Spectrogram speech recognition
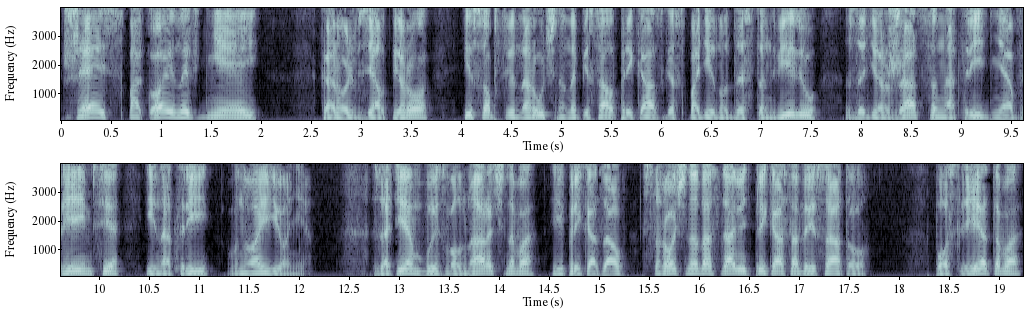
шесть спокойных дней. Король взял перо и собственноручно написал приказ господину Дестонвилю задержаться на три дня в Реймсе и на три в Нуайоне. Затем вызвал Нарочного и приказал срочно доставить приказ адресату. После этого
